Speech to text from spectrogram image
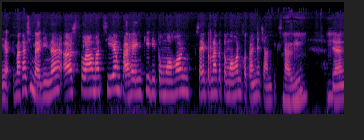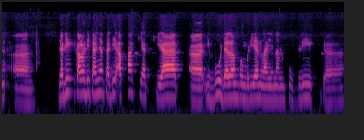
Ya, terima kasih Mbak Dina. Uh, selamat siang Pak Hengki di Tomohon. Saya pernah ke Tomohon, kotanya cantik sekali. Mm -hmm. Ya, uh, jadi kalau ditanya tadi apa kiat-kiat uh, Ibu dalam pemberian layanan publik uh,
